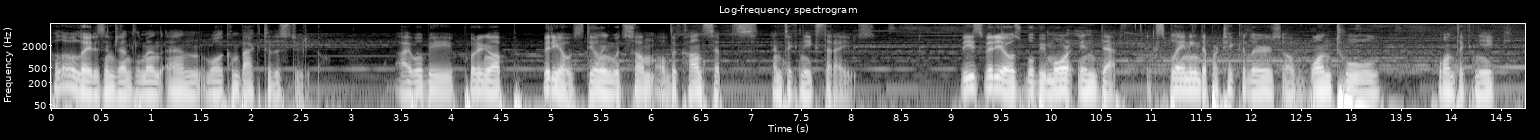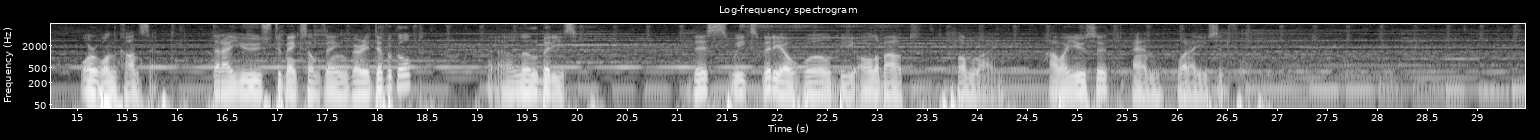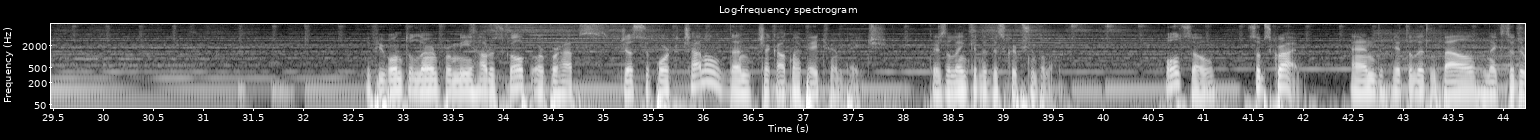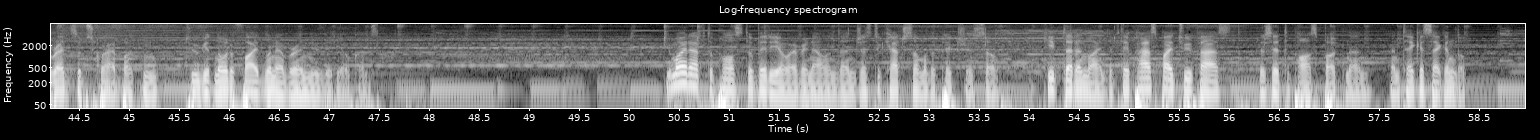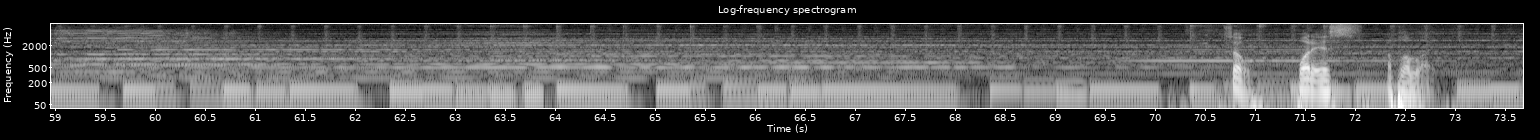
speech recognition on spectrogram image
Hello ladies and gentlemen and welcome back to the studio. I will be putting up videos dealing with some of the concepts and techniques that I use. These videos will be more in-depth, explaining the particulars of one tool, one technique, or one concept that I use to make something very difficult a little bit easier. This week's video will be all about the plumb line, how I use it and what I use it for. If you want to learn from me how to sculpt or perhaps just support the channel, then check out my Patreon page. There's a link in the description below. Also, subscribe and hit the little bell next to the red subscribe button to get notified whenever a new video comes out. You might have to pause the video every now and then just to catch some of the pictures, so keep that in mind. If they pass by too fast, just hit the pause button and, and take a second look. So, what is a plumb line?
